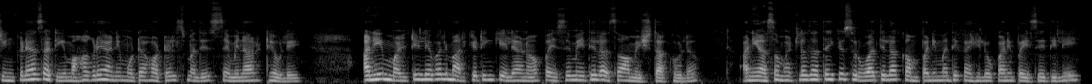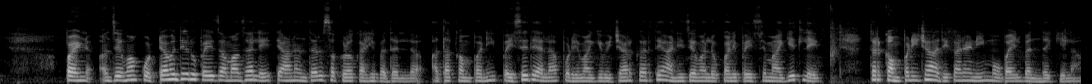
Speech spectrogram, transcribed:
जिंकण्यासाठी महागडे आणि मोठ्या हॉटेल्समध्ये सेमिनार ठेवले. आणि मल्टीलेवल मार्केटिंग केल्यानं पैसे मिळतील असं आमिष दाखवलं. आणि असं म्हटलं जातं की सुरुवातीला कंपनीमध्ये काही लोकांनी पैसे दिले पण जेव्हा कोट्यावधी रुपये जमा झाले त्यानंतर सगळं काही बदललं. आता कंपनी पैसे द्यायला पुढे मागे विचार करते आणि जेव्हा लोकांनी पैसे मागितले तर कंपनीच्या अधिकाऱ्यांनी मोबाईल बंद केला.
